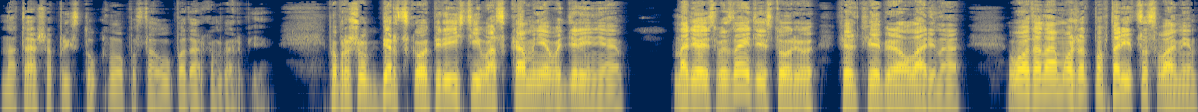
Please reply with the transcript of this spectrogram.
Наташа пристукнула по столу подарком Гарпии. «Попрошу Бердского перевести вас ко мне в отделение. Надеюсь, вы знаете историю фельдфебеля Ларина? Вот она может повториться с вами».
